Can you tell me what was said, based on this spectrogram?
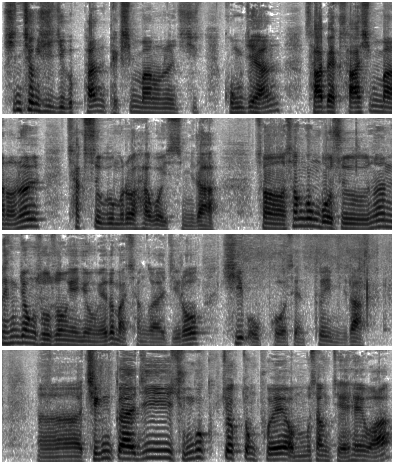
신청 시 지급한 110만 원을 공제한 440만 원을 착수금으로 하고 있습니다. 성공 보수는 행정소송의 경우에도 마찬가지로 15%입니다. 어, 지금까지 중국 국적 동포의 업무상 재해와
